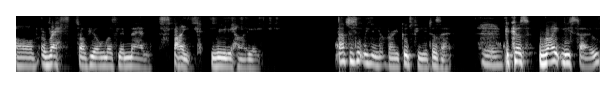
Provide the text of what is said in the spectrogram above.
of arrests of young Muslim men spike really highly. That doesn't really look very good for you, does it? Mm. Because rightly so,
